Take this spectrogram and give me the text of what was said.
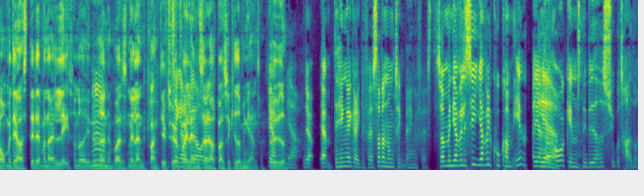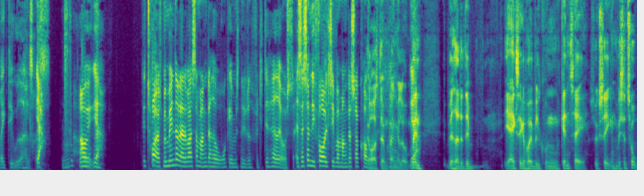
Jo, men det er også det der, når jeg læser noget i nyhederne, mm. hvor er det sådan en eller anden bankdirektør for et eller andet, så er det også bare, så keder min hjerne sig. Så det videre. Ja. Ja. ja, det hænger ikke rigtig fast. Så er der nogle ting, der hænger fast. Så, men jeg vil sige, jeg vil kunne komme ind, og jeg Ja. havde over gennemsnittet. Jeg havde 37 rigtige ud af 50. Ja. Og, ja. Det tror jeg også, med mindre der var så mange, der havde over gennemsnittet, fordi det havde jeg også. Altså sådan i forhold til, hvor mange der så Det kommer. var også det omkring, jeg lå. Ja. Men, hvad hedder det, det, jeg er ikke sikker på, at jeg ville kunne gentage succesen. Hvis jeg tog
